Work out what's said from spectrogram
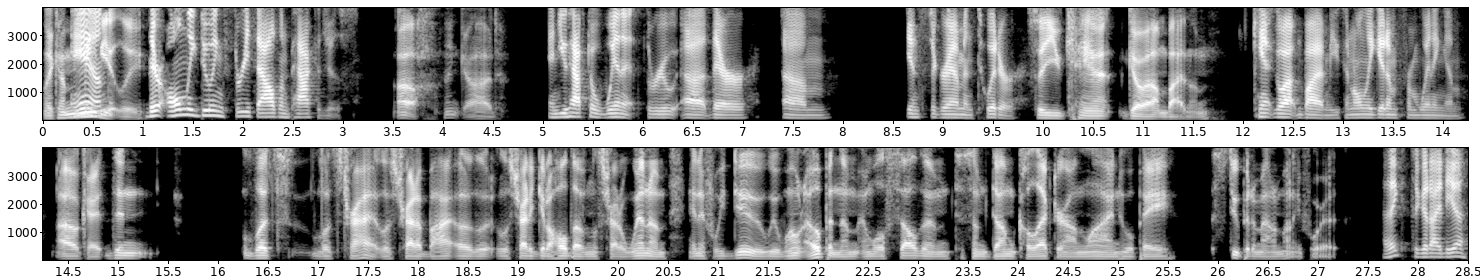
Like immediately. And they're only doing 3,000 packages. Oh, thank God. And you have to win it through uh, their um, Instagram and Twitter. So you can't go out and buy them. Can't go out and buy them. You can only get them from winning them. Oh, okay. Then let's let's try it. Let's try to buy. Uh, let's try to get a hold of them. Let's try to win them. And if we do, we won't open them, and we'll sell them to some dumb collector online who will pay a stupid amount of money for it. I think it's a good idea.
